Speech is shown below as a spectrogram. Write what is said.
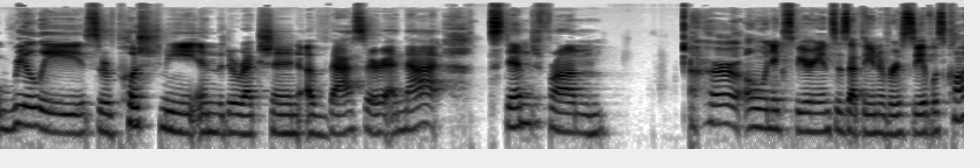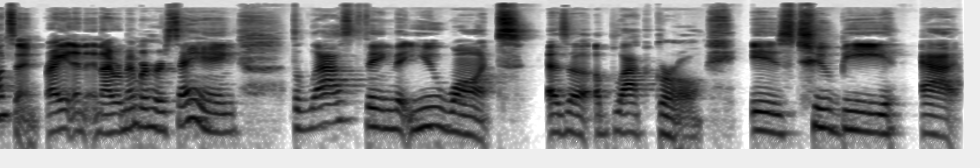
really sort of pushed me in the direction of Vassar, and that stemmed from her own experiences at the University of Wisconsin, right? And, and I remember her saying, the last thing that you want as a, a black girl is to be at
